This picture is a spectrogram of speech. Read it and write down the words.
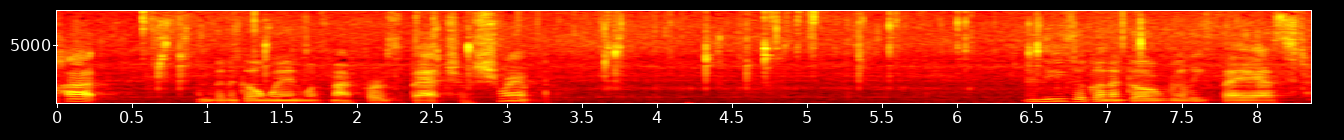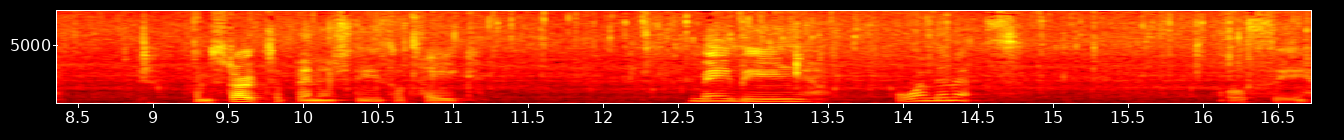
Hot, I'm going to go in with my first batch of shrimp. And these are going to go really fast. From start to finish, these will take maybe four minutes. We'll see.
